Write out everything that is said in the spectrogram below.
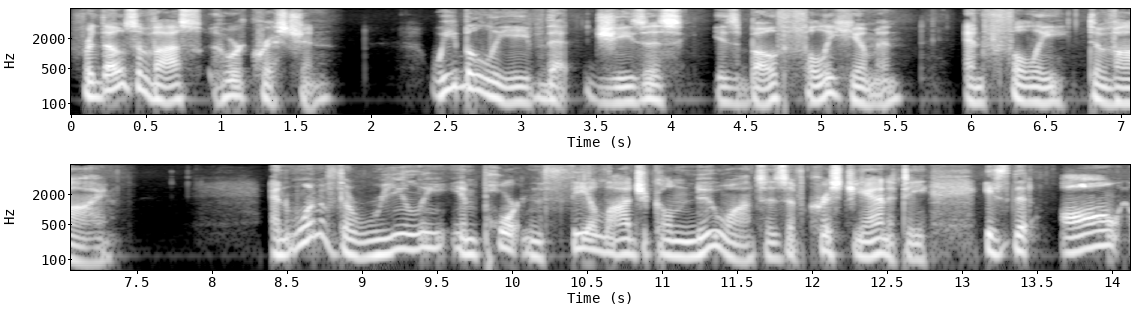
For those of us who are Christian, we believe that Jesus is both fully human and fully divine. And one of the really important theological nuances of Christianity is that all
